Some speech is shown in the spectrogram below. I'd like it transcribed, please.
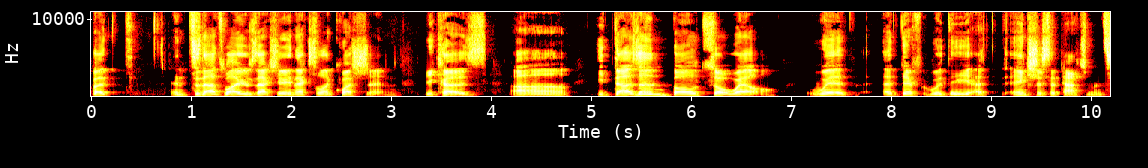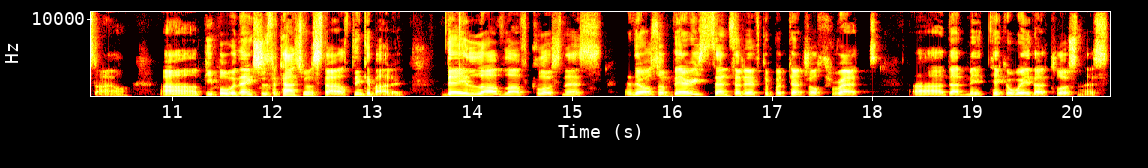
But and so that's why it was actually an excellent question because uh, it doesn't bode so well with a diff- with the uh, anxious attachment style. Uh, people with anxious attachment style, think about it. They love love closeness, and they're also very sensitive to potential threat uh, that may take away that closeness.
